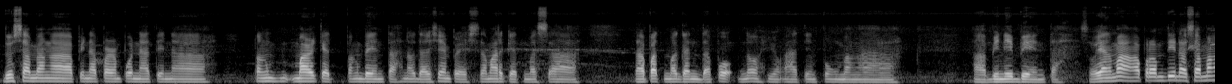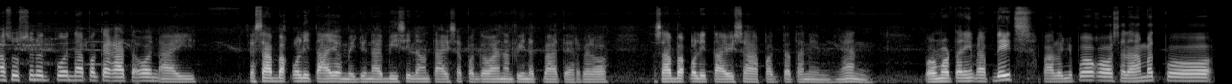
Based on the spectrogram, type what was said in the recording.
Doon sa mga pinaparm po natin na pang market, pang benta, no? Dahil syempre sa market mas uh, dapat maganda po, no, yung atin pong mga uh, binebenta. So yan mga kaprom din, no? sa mga susunod po na pagkakataon ay sasabak ulit tayo. Medyo na busy lang tayo sa paggawa ng peanut butter pero Sasabak ulit tayo sa pagtatanim. Yan. For more tanim updates, follow nyo po ako. Salamat po.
